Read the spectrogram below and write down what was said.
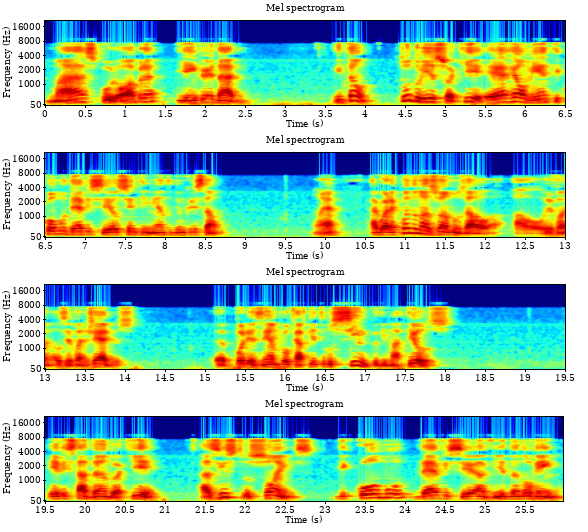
mas por obra e em verdade. Então, tudo isso aqui é realmente como deve ser o sentimento de um cristão. Não é? Agora, quando nós vamos ao, ao, aos evangelhos, eh, por exemplo, o capítulo 5 de Mateus, ele está dando aqui as instruções de como deve ser a vida no reino.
